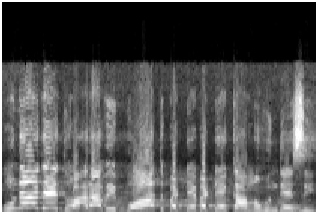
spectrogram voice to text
ਉਹਨਾਂ ਦੇ ਦੁਆਰਾ ਵੀ ਬਹੁਤ ਵੱਡੇ ਵੱਡੇ ਕੰਮ ਹੁੰਦੇ ਸੀ।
